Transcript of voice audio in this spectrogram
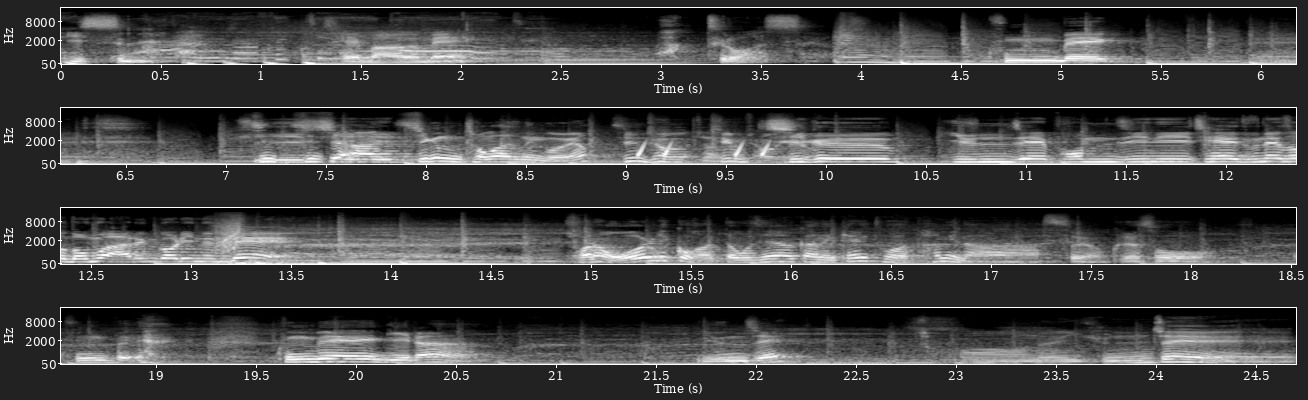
있습니다. 제 마음에 확 들어왔어요. 궁백 진, 진짜 아, 지금 정하는 거예요? 지금 정, 지금 정. 지금 윤재 범진이 제 눈에서 너무 아른거리는데 저랑 어울릴 것 같다고 생각하는 캐릭터가 탐이 났어요. 그래서 궁백 궁백이랑 윤재 저는 윤재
